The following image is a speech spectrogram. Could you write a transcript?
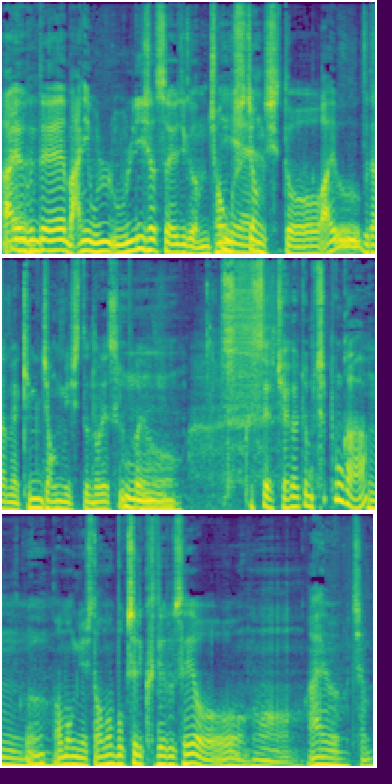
아유, 근데 많이 울, 울리셨어요, 지금. 정수정 예. 씨도. 아유, 그 다음에 김정미 씨도 노래 슬퍼요. 음. 글쎄요, 제가 좀 슬픈가? 음, 어. 어몽여 씨도 어머 목소리 그대로세요. 어. 아유, 참.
